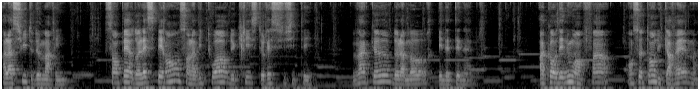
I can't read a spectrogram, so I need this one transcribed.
à la suite de Marie, sans perdre l'espérance en la victoire du Christ ressuscité, vainqueur de la mort et des ténèbres. Accordez-nous enfin, en ce temps du carême,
